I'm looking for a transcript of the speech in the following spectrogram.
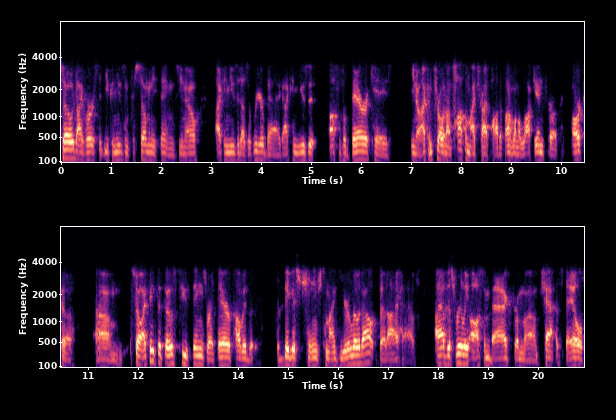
so diverse that you can use them for so many things. You know, I can use it as a rear bag. I can use it off of a barricade. You know, I can throw it on top of my tripod if I want to lock in for Arca. Um, so I think that those two things right there are probably the, the biggest change to my gear loadout that I have. I have this really awesome bag from uh, Chaz Bales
